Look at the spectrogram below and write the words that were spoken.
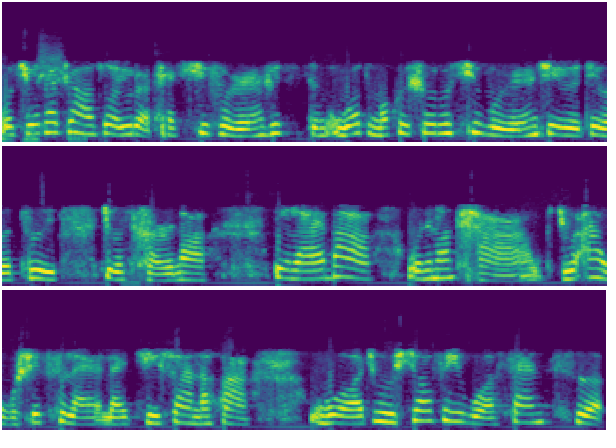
我觉得他这样做有点太欺负人。是怎么？我怎么会说出“欺负人”这个这个字这个词儿呢？本来吧，我那张卡就按五十次来来计算的话，我就消费过三次，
